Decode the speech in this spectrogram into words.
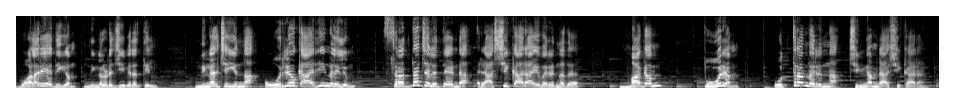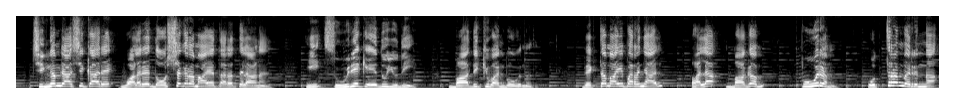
വളരെയധികം നിങ്ങളുടെ ജീവിതത്തിൽ നിങ്ങൾ ചെയ്യുന്ന ഓരോ കാര്യങ്ങളിലും ശ്രദ്ധ ചെലുത്തേണ്ട രാശിക്കാരായി വരുന്നത് മകം പൂരം ഉത്രം വരുന്ന ചിങ്ങം രാശിക്കാരാണ്. ചിങ്ങം രാശിക്കാരെ വളരെ ദോഷകരമായ തരത്തിലാണ് ഈ സൂര്യകേതു യുതി ബാധിക്കുവാൻ പോകുന്നത്. വ്യക്തമായി പറഞ്ഞാൽ പല മകം പൂരം ഉത്രം വരുന്ന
